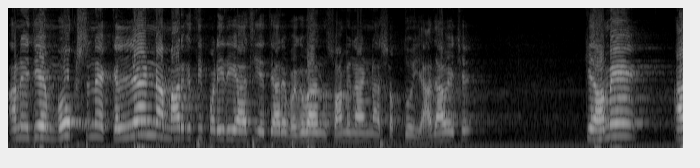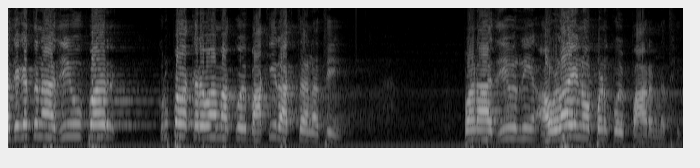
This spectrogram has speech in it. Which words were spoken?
અને જે મોક્ષને કલ્યાણના માર્ગથી પડી રહ્યા છીએ ત્યારે ભગવાન સ્વામિનારાયણના શબ્દો યાદ આવે છે કે અમે આ જગતના જીવ ઉપર કૃપા કરવામાં કોઈ બાકી રાખતા નથી, પણ આ જીવની અવળાઈનો પણ કોઈ પાર નથી.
